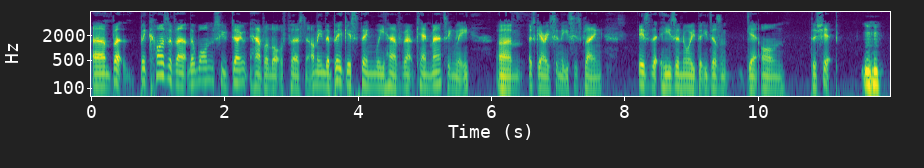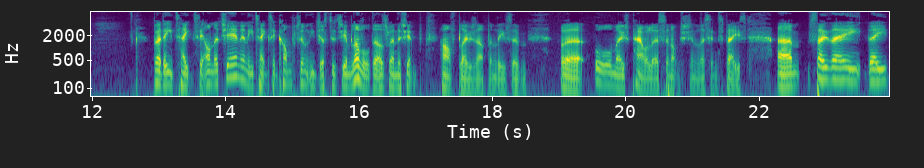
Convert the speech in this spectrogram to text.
Um, but because of that, the ones who don't have a lot of personality, I mean, the biggest thing we have about Ken Mattingly, um, as Gary Sinise is playing, is that he's annoyed that he doesn't get on the ship. Mhm. But he takes it on the chin and he takes it competently just as Jim Lovell does when the ship half blows up and leaves them uh, almost powerless and oxygenless in space. Um, so they, they,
